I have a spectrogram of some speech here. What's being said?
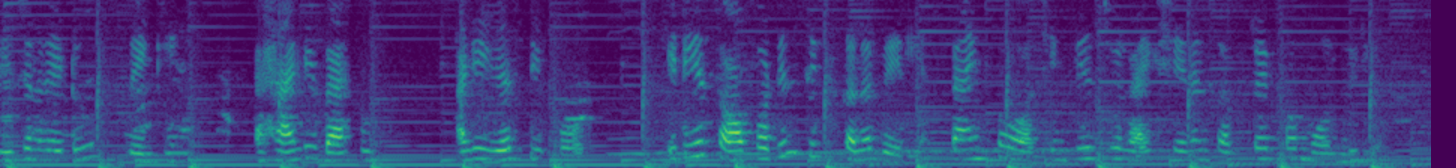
regenerative braking, a handy backhook, and a USB port. It is offered in 6 color variants. Thanks for watching. Please do like, share and subscribe for more videos.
